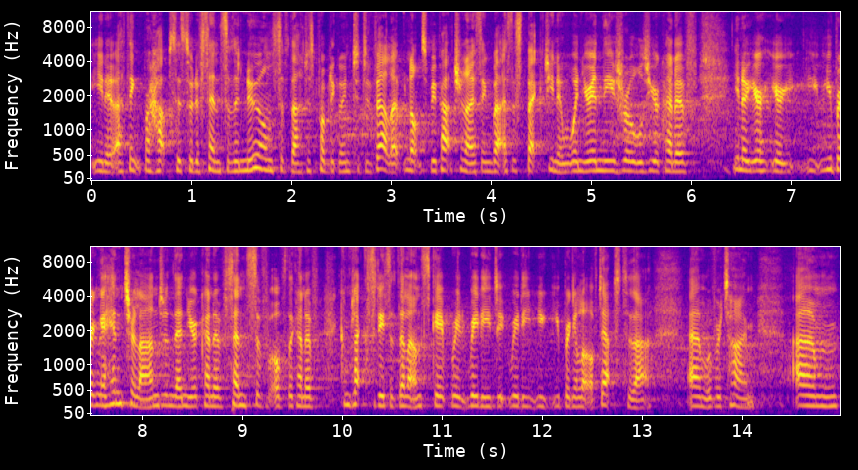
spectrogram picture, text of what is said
you know, I think perhaps his sort of sense of the nuance of that is probably going to develop, not to be patronising, but I suspect, you know, when you're in these roles, you're kind of, you know, you're, you're, you bring a hinterland and then your kind of sense of, of the kind of complexities of the landscape really, really, really you, you bring a lot of depth to that um, over time. Um,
